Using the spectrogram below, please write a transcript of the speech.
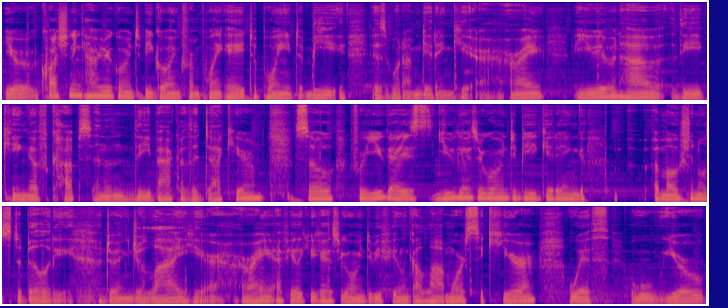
you're questioning how you're going to be going from point A to point B is what I'm getting here. All right. You even have the King of Cups in the back of the deck here. So for you guys, you guys are going to be getting emotional stability during July here. All right. I feel like you guys are going to be feeling a lot more secure with your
